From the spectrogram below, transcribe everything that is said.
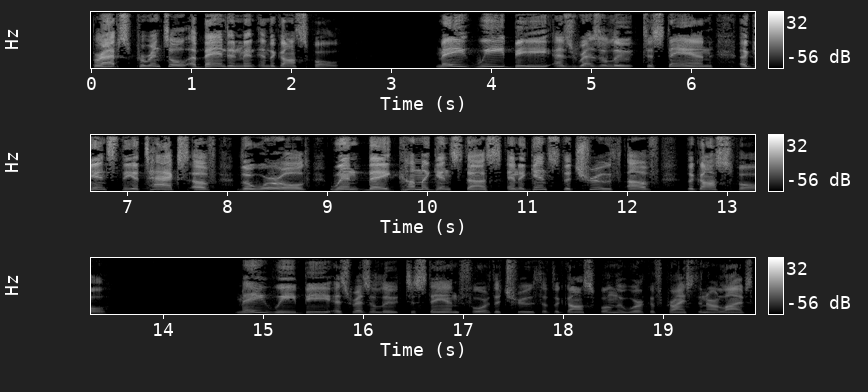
perhaps parental abandonment in the gospel. May we be as resolute to stand against the attacks of the world when they come against us and against the truth of the gospel. May we be as resolute to stand for the truth of the gospel and the work of Christ in our lives,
